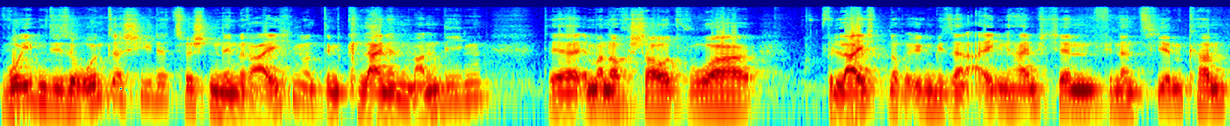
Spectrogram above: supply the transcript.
wo eben diese Unterschiede zwischen den Reichen und dem kleinen Mann liegen, der immer noch schaut, wo er vielleicht noch irgendwie sein Eigenheimchen finanzieren kann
